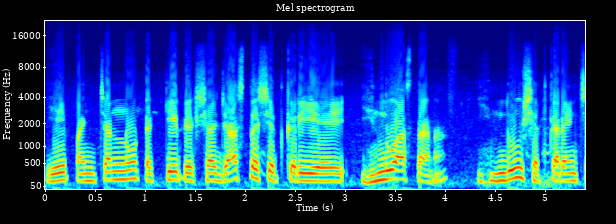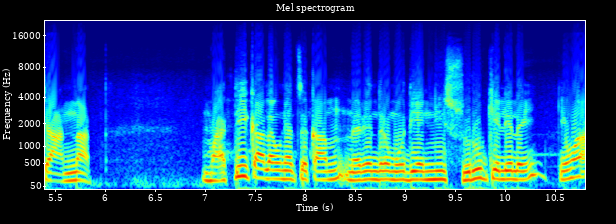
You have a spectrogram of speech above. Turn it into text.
हे पंच्याण्णव टक्केपेक्षा जास्त शेतकरी हे हिंदू असताना हिंदू शेतकऱ्यांच्या अन्नात माती कालवण्याचं काम नरेंद्र मोदी यांनी सुरू केलेलं आहे किंवा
